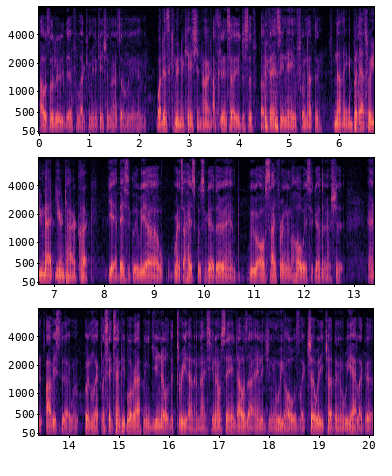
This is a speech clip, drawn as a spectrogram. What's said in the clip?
I was literally there for like communication arts only, and What is communication arts? I couldn't tell you, just a, a fancy name for nothing. Nothing. But that's where you met your entire clique. Yeah, basically, we uh, went to high school together, and we were all ciphering in the hallways together and shit. And obviously, like when, when like let's say ten people are rapping, you know the three that are nice. You know what I'm saying? That was our energy, and we always like chill with each other, and we had like a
